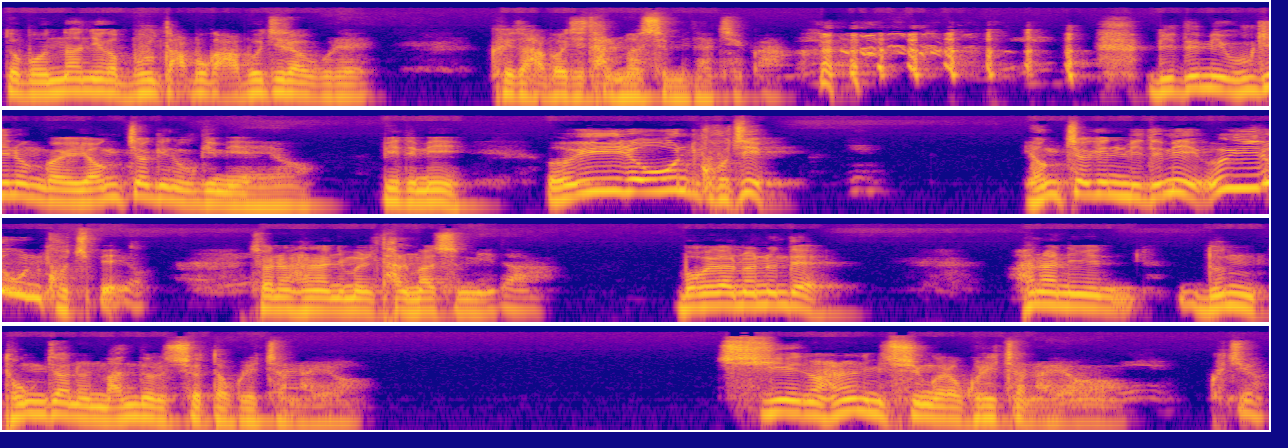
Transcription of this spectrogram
또 못난 이가 뭐 나보고 아버지라고 그래. 그래도 아버지 닮았습니다, 제가. 믿음이 우기는 거예요. 영적인 우김이에요. 믿음이 의로운 고집. 영적인 믿음이 의로운 고집이에요. 저는 하나님을 닮았습니다. 뭐가 닮았는데? 하나님이 눈 동자는 만들어 주셨다고 그랬잖아요. 지혜는 하나님이 주신 거라고 그랬잖아요. 그죠?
